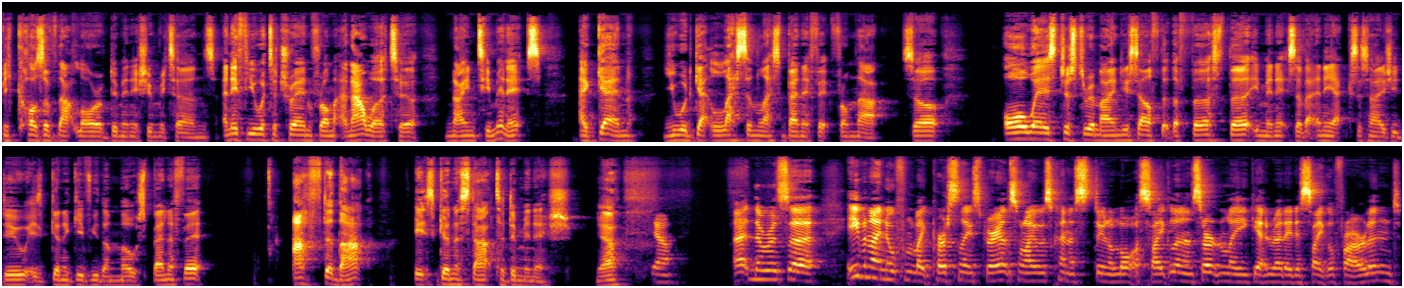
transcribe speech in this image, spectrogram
because of that law of diminishing returns. And if you were to train from an hour to 90 minutes, again, you would get less and less benefit from that. So always just to remind yourself that the first 30 minutes of any exercise you do is going to give you the most benefit. After that, it's going to start to diminish. Yeah. Yeah. Uh, there was a even I know from like personal experience when I was kind of doing a lot of cycling and certainly getting ready to cycle for Ireland.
